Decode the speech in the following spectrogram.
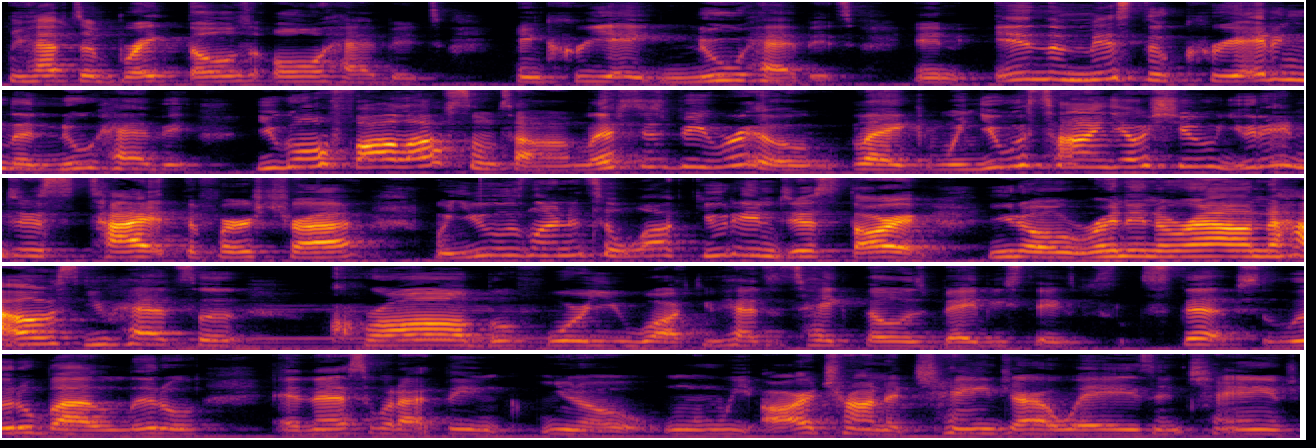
you have to break those old habits and create new habits. And in the midst of creating the new habit, you're gonna fall off sometime. Let's just be real. Like when you was tying your shoe, you didn't just tie it the first try. When you was learning to walk, you didn't just start, you know, running around the house. You had to crawl before you walk. You had to take those baby steps steps little by little. And that's what I think, you know, when we are trying to change our ways and change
